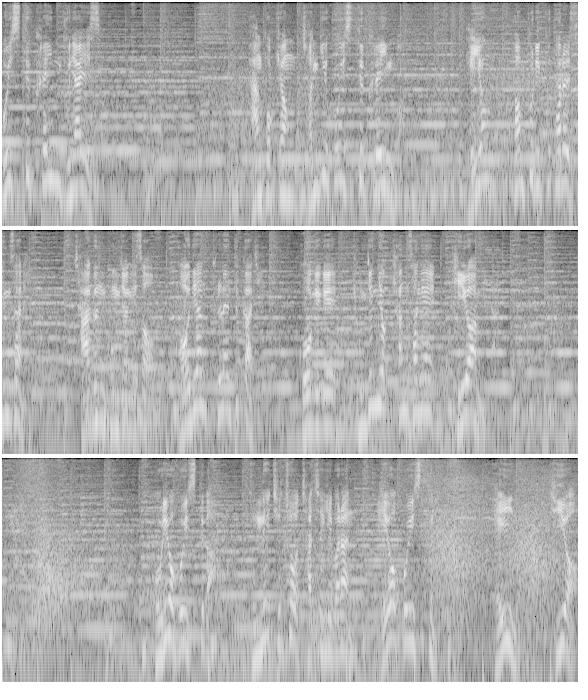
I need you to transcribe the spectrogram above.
호이스트 크레인 분야에서 방폭형 전기 호이스트 크레인과 대형 펌프 리프타를 생산해 작은 공장에서 거대한 플랜트까지 고객의 경쟁력 향상에 기여합니다. 고려 호이스트가 국내 최초 자체 개발한 에어 호이스트는 베인, 기어,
